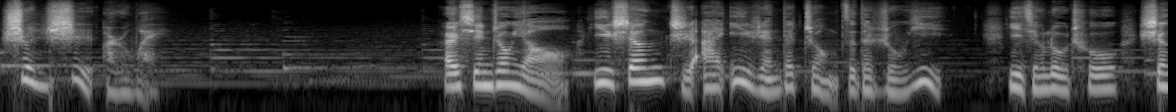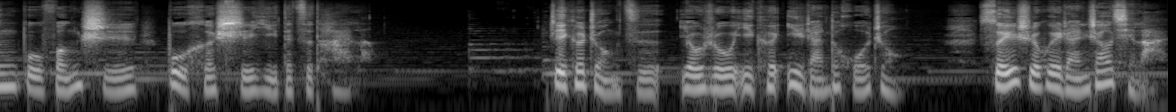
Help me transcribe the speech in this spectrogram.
顺势而为，而心中有一生只爱一人的种子的如意，已经露出生不逢时、不合时宜的姿态了。这颗种子犹如一颗易燃的火种，随时会燃烧起来，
